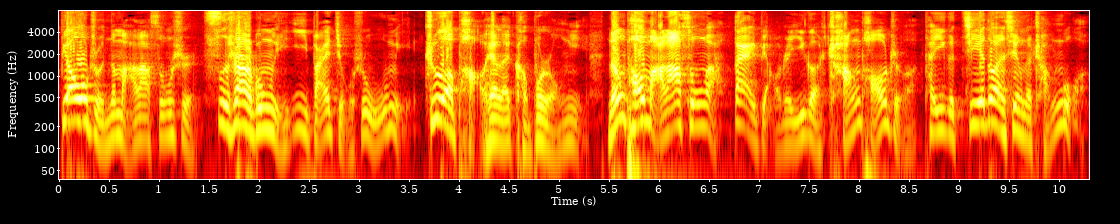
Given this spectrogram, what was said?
标准的马拉松是四十二公里，一百九十五米。这跑下来可不容易。能跑马拉松啊，代表着一个长跑者他一个阶段性的成果，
